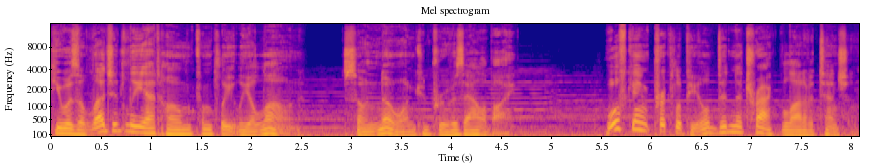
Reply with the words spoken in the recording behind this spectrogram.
he was allegedly at home completely alone, so no one could prove his alibi. Wolfgang Priklopil didn't attract a lot of attention.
